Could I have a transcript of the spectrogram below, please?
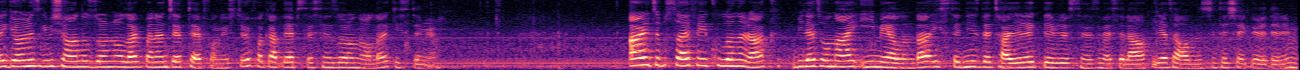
Ve gördüğünüz gibi şu anda zorunlu olarak bana cep telefonu istiyor fakat web sitesini zorunlu olarak istemiyor. Ayrıca bu sayfayı kullanarak bilet onay e-mailında istediğiniz detayları ekleyebilirsiniz. Mesela bilet aldığınız için teşekkür ederim.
